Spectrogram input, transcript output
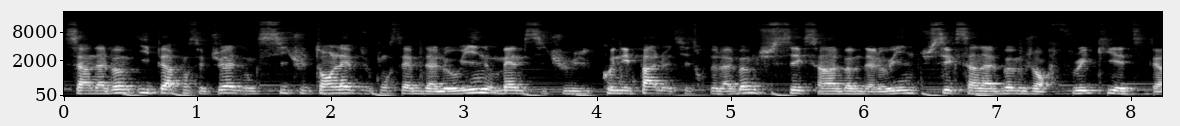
c'est un album hyper conceptuel, donc si tu t'enlèves du concept d'Halloween, ou même si tu connais pas le titre de l'album, tu sais que c'est un album d'Halloween, tu sais que c'est un album genre freaky, etc.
